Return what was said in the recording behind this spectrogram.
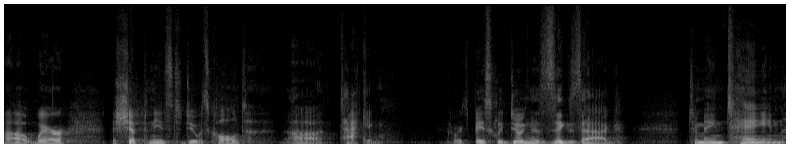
uh, where the ship needs to do what's called uh, tacking, where it's basically doing a zigzag to maintain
